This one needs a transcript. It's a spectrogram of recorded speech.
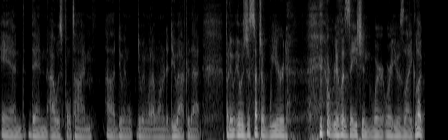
and then I was full-time uh, doing doing what I wanted to do after that. But it, it was just such a weird realization where where he was like, look,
